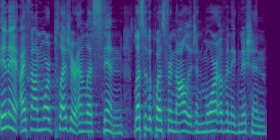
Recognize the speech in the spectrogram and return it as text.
In it, I found more pleasure and less sin, less of a quest for knowledge and more of an ignition.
